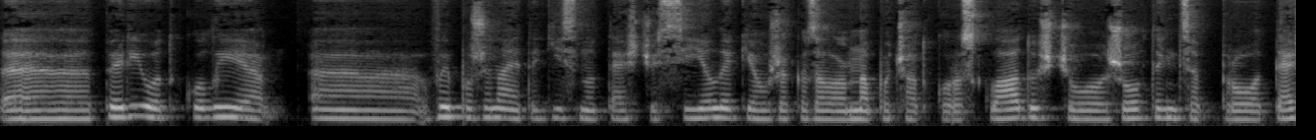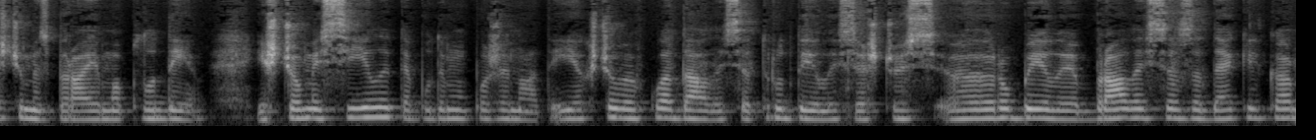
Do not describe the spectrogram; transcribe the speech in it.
Е, період, коли ви пожинаєте дійсно те, що сіяли, як я вже казала на початку розкладу, що жовтень це про те, що ми збираємо плоди. І що ми сіяли, те будемо пожинати. І якщо ви вкладалися, трудилися, щось е, робили, бралися за декілька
